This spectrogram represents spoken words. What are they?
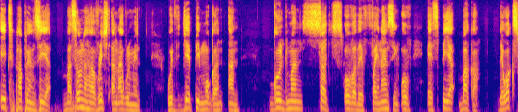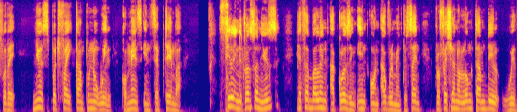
It happens here. Barcelona have reached an agreement with JP Morgan and Goldman Sachs over the financing of Espia Barca. The works for the new Spotify Nou will commence in September. Still in the transfer news, Hertha Berlin are closing in on agreement to sign professional long-term deal with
